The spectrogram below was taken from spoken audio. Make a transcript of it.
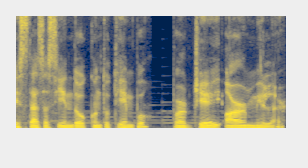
estás haciendo con tu tiempo? Por J.R. Miller.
